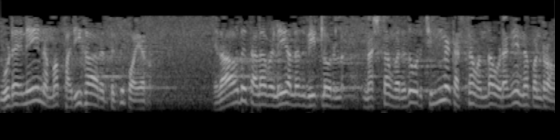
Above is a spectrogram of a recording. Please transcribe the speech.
உடனே நம்ம பரிகாரத்துக்கு போயிடுறோம். ஏதாவது தலைவலி அல்லது வீட்டுல ஒரு நஷ்டம் வருது ஒரு சின்ன கஷ்டம் வந்தா உடனே என்ன பண்றோம்?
